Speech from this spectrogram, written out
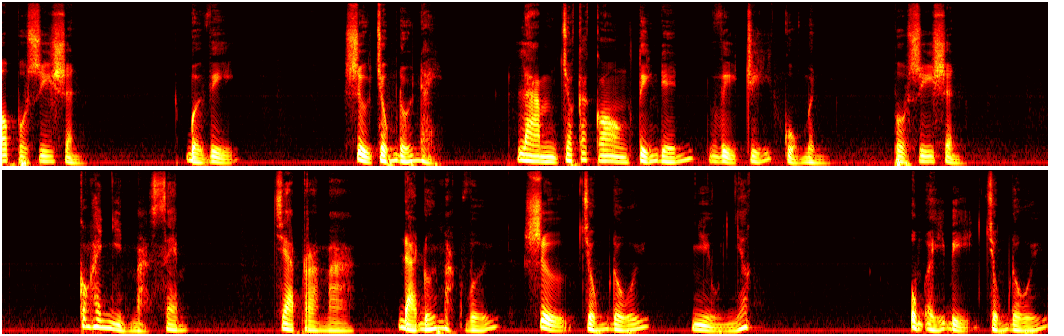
opposition. Bởi vì sự chống đối này làm cho các con tiến đến vị trí của mình, position. Con hãy nhìn mà xem cha brahma đã đối mặt với sự chống đối nhiều nhất. Ông ấy bị chống đối,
